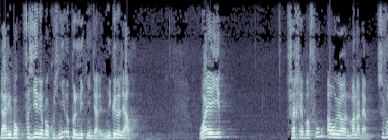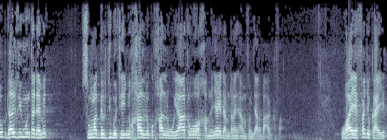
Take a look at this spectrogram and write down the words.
daal di bokk fas yéene bokk ci ñi ëppal nit ñi njariñ ñi gënal yàlla waaye it fexe ba fu aw yoon mën a dem su fa dal di munta demit su màggal jubatee ñu xàll ko xàll wu yaatu woo xam ne ñay dem danañ am fa njar ba àgg fa waaye fajukaay it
